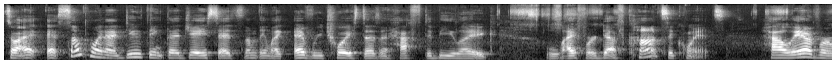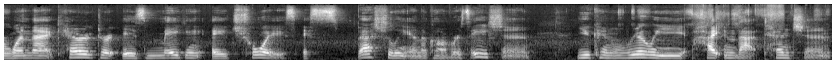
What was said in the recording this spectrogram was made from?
So I, at some point, I do think that Jay said something like every choice doesn't have to be like life or death consequence. However, when that character is making a choice, especially in a conversation, you can really heighten that tension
